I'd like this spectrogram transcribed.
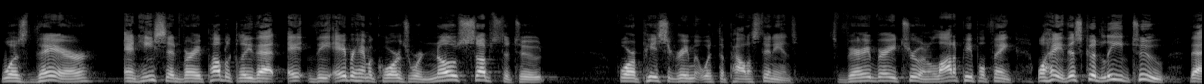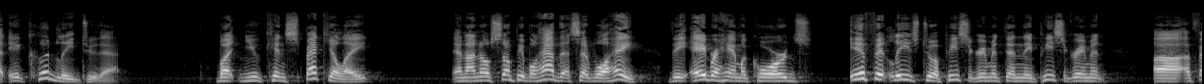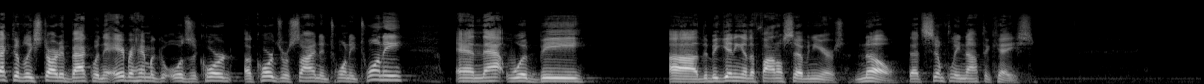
was there and he said very publicly that the Abraham Accords were no substitute for a peace agreement with the Palestinians. It's very, very true. And a lot of people think, well, hey, this could lead to that. It could lead to that. But you can speculate, and I know some people have that said, well, hey, the Abraham Accords, if it leads to a peace agreement, then the peace agreement uh, effectively started back when the Abraham Accord, Accords were signed in 2020, and that would be uh, the beginning of the final seven years. No, that's simply not the case.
